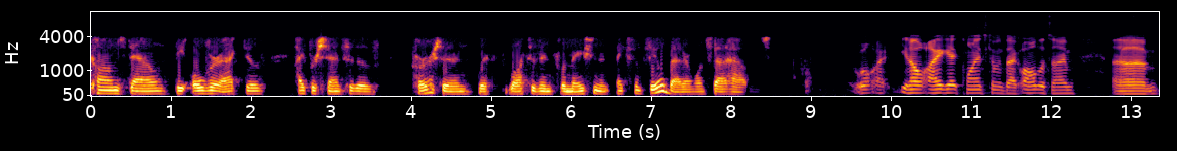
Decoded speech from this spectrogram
calms down the overactive, hypersensitive person with lots of inflammation and makes them feel better once that happens. Well, I, you know, I get clients coming back all the time. Um,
